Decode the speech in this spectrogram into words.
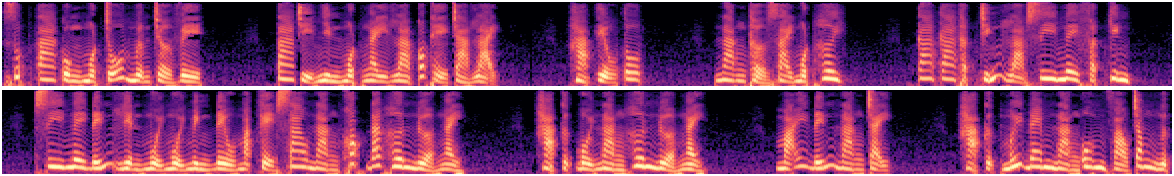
Giúp ta cùng một chỗ mượn trở về. Ta chỉ nhìn một ngày là có thể trả lại. Hạ tiểu tô. Nàng thở dài một hơi. Ca ca thật chính là si mê Phật kinh. Si mê đến liền muội muội mình đều mặc kệ sao nàng khóc đã hơn nửa ngày. Hạ cực bồi nàng hơn nửa ngày. Mãi đến nàng chạy. Hạ cực mới đem nàng ôm vào trong ngực.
